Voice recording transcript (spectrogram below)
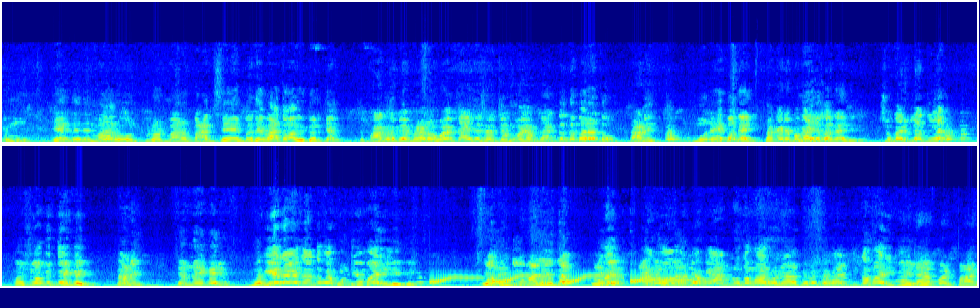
કે હું ઘેર જઈને મારું પ્લોટ મારો ભાગ છે બધે વાતો આવી કર કેમ? ભાગ તો બે ભેણો હોય કાયદેસર છે એમ. ભાગ તો જબર હતો. તાણી? હું નહીં બગાડી બગાડી બગાડી શું કર્યું તું એ? કશું અમે નહીં કર્યું. જાણી કેમ નહીં કર્યું? હું ઘેર આવ્યો તો ખૂંટીઓ મારી લીધી. ખૂંટીઓ મારી લીધી ઓય આ તો ઊભા. લ્યો કે આટલું તમારું ને પેલો કે વાટકી તમારી અલ્યા, કીધી. પણ ભાગ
